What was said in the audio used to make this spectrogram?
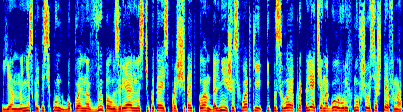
Я на несколько секунд буквально выпал из реальности, пытаясь просчитать план дальнейшей схватки и посылая проклятие на голову рехнувшегося Штефана.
